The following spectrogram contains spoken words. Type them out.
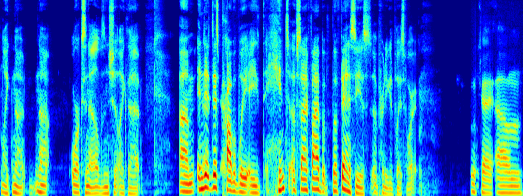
Like not not orcs and elves and shit like that. Um, and there- there's probably a hint of sci-fi, but but fantasy is a pretty good place for it. Okay. Um,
